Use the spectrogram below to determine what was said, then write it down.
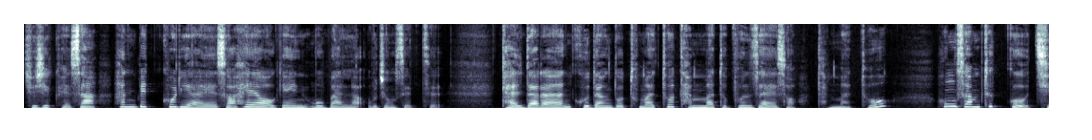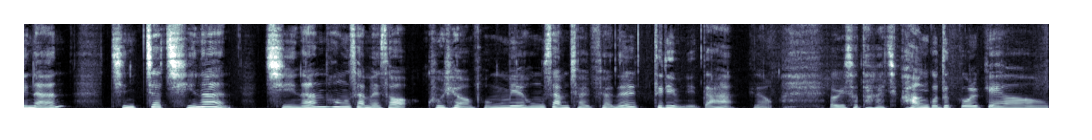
주식회사 한빛코리아에서 헤어 어게인 모발라 5종 세트, 달달한 고당도 토마토 단마토 본사에서 단마토, 홍삼 특구 진한, 진짜 진한, 진한 홍삼에서 고려 복밀 홍삼 절편을 드립니다. 그럼 여기서 다 같이 광고 듣고 올게요.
